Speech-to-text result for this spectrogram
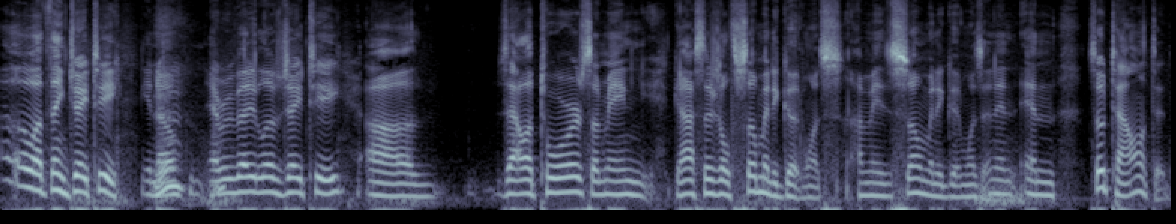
Oh, I think JT. You know, yeah. everybody loves JT. Uh, Zalatoris. I mean, gosh, there's so many good ones. I mean, so many good ones, and and, and so talented.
